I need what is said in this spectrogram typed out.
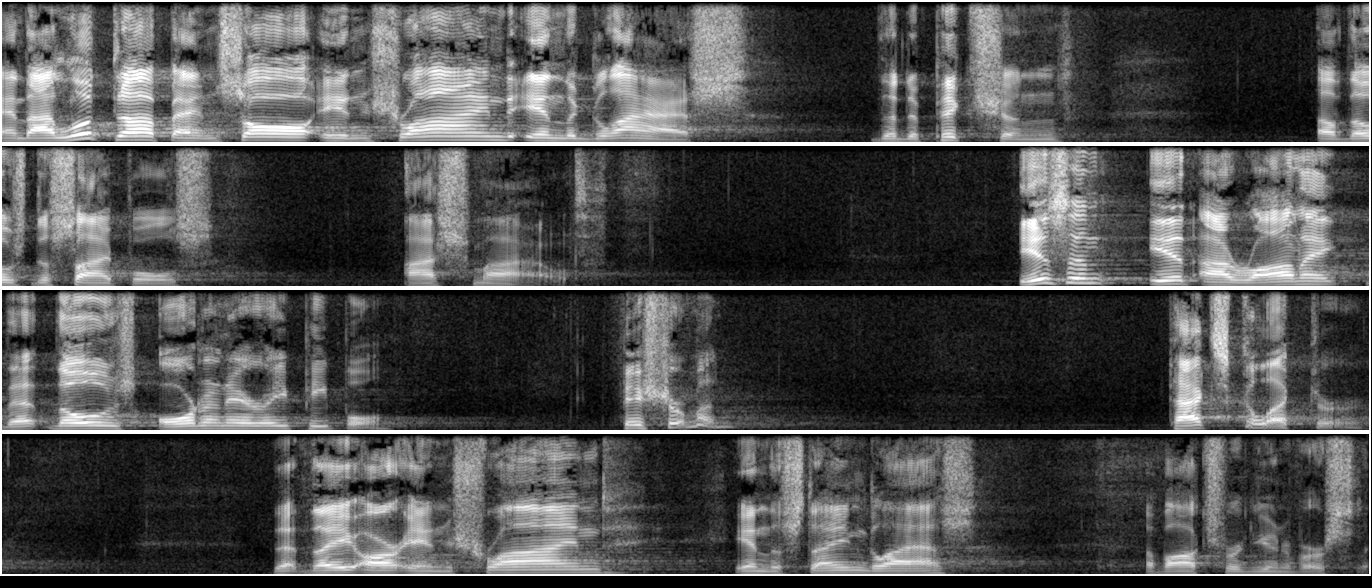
and I looked up and saw enshrined in the glass the depiction of those disciples, I smiled. Isn't it ironic that those ordinary people, fishermen, tax collector, that they are enshrined in the stained glass of Oxford University?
